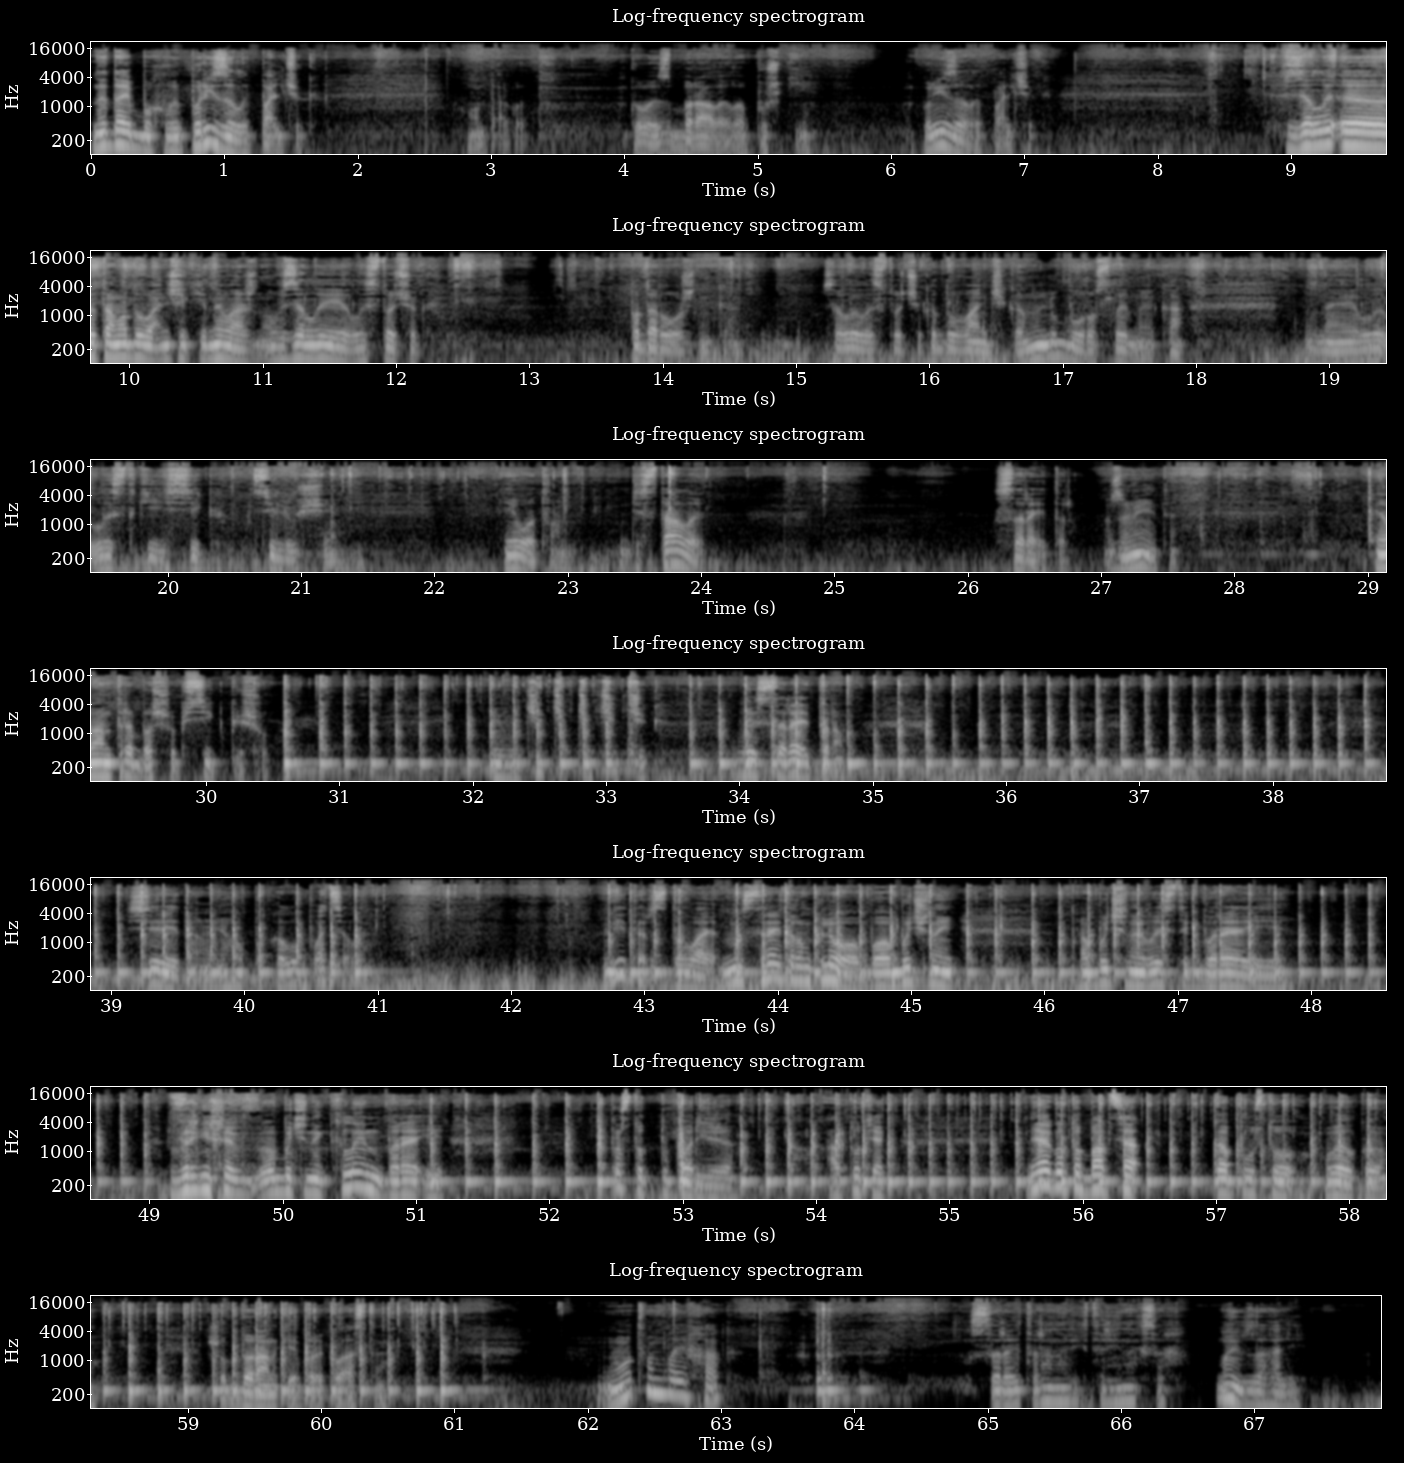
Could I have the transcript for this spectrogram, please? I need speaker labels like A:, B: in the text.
A: Не дай Бог, ви порізали пальчик. Отак от. Коли збирали лапушки. Порізали пальчик. Взяли е, там одуванчики, неважно. Взяли листочок подорожника. Взяли листочок одуванчика, ну любу рослину, яка в неї ли- листкий сік цілющий. І от вам дістали серейтор. Розумієте? І вам треба, щоб сік пішов. І ви чик-чик-чик-чик-чик. Ви з серейтором. Сірейтором його поколупацяли. Вітер здуває. Ну, з рейтером кльово, бо обичний, обичний листик бере і. Верніше, обичний клин бере і просто тупо ріже. А тут як. Як ото бабця капусту вилкою, щоб до ранки прикласти. Ну, от вам лайфхак. З рейтера на вікторінексах. Ну і взагалі.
